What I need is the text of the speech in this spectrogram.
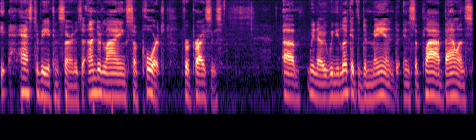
it has to be a concern. It's an underlying support for prices um, you know, when you look at the demand and supply balance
